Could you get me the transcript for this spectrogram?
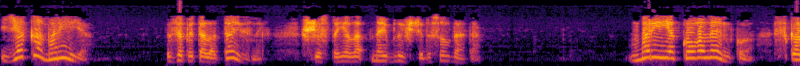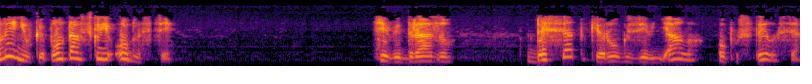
Яка Марія? запитала та із них, що стояла найближче до солдата. Марія Коваленко з Калинівки Полтавської області. І відразу десятки рук зів'яло, опустилося,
